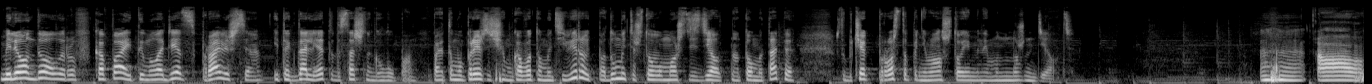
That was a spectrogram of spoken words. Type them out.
миллион долларов, копай, ты молодец, справишься» и так далее, это достаточно глупо. Поэтому прежде чем кого-то мотивировать, подумайте, что вы можете сделать на том этапе, чтобы человек просто понимал, что именно ему нужно делать. Угу. А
